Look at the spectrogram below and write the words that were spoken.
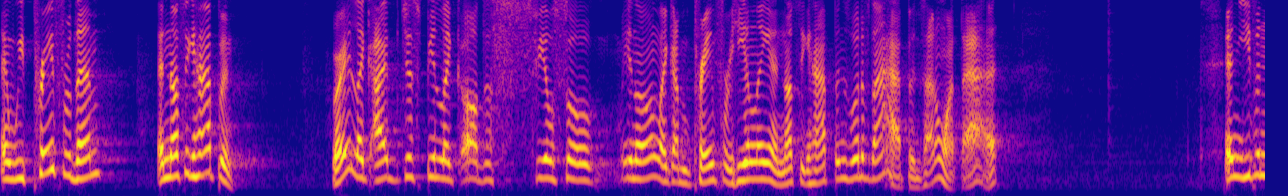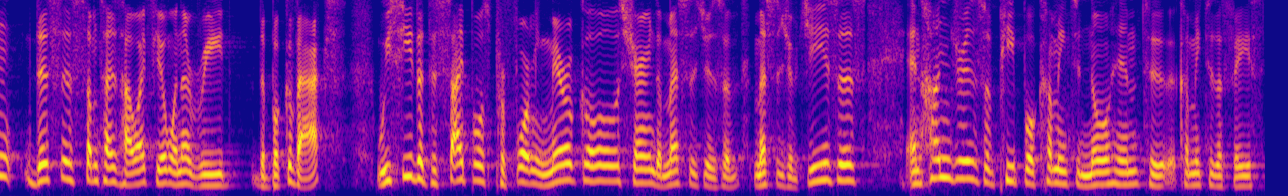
and we pray for them and nothing happened? Right? Like, I'd just be like, oh, this feels so, you know, like I'm praying for healing and nothing happens. What if that happens? I don't want that. And even this is sometimes how I feel when I read the book of Acts. We see the disciples performing miracles, sharing the messages of, message of Jesus, and hundreds of people coming to know him, to, coming to the faith.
